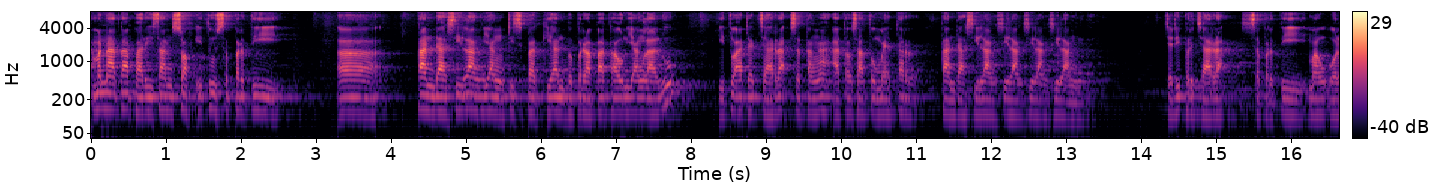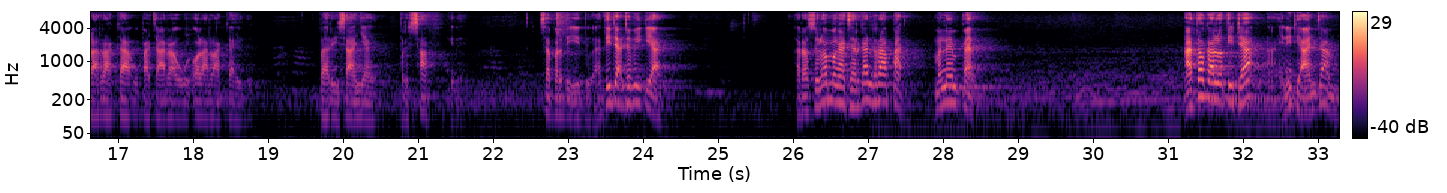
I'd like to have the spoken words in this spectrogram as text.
menata barisan soft itu seperti uh, tanda silang yang di sebagian beberapa tahun yang lalu itu ada jarak setengah atau satu meter tanda silang silang silang silang itu. Jadi berjarak seperti mau olahraga upacara olahraga itu barisannya bersaf gitu. Seperti itu. Nah, tidak demikian. Rasulullah mengajarkan rapat, menempel. Atau kalau tidak, nah ini diancam.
